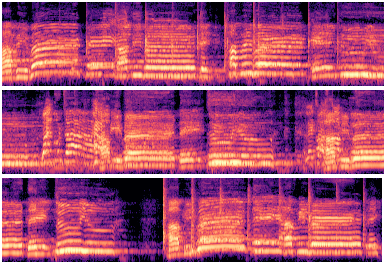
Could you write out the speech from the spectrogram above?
Happy birthday, happy birthday, happy birthday to you. One more time! Happy birthday to you. Happy birthday to you. Happy birthday, happy birthday,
